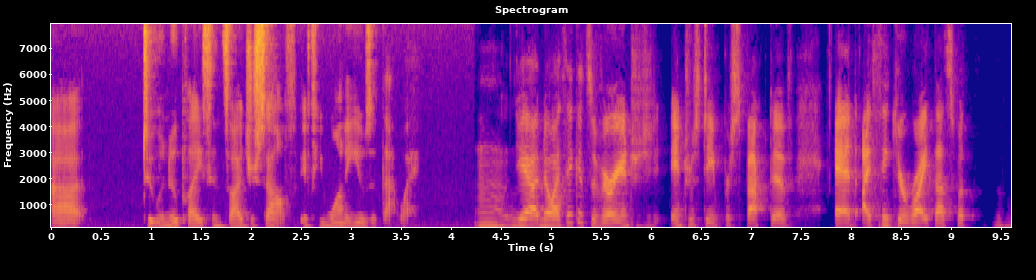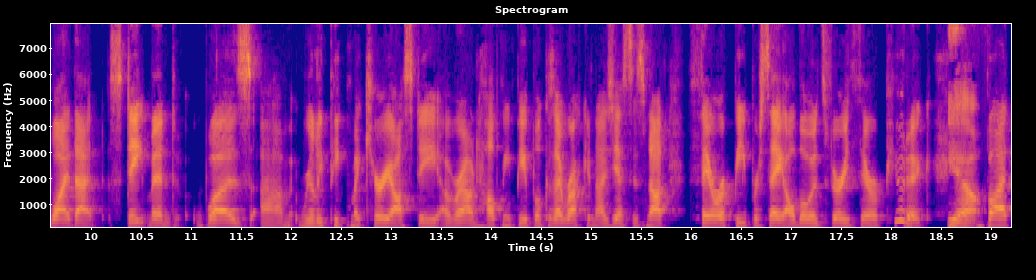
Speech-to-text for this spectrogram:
uh, to a new place inside yourself if you want to use it that way. Mm, yeah, no, I think it's a very inter- interesting perspective. And I think you're right. That's what why that statement was um, really piqued my curiosity around helping people because I recognize, yes, it's not therapy per se, although it's very therapeutic. Yeah. But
